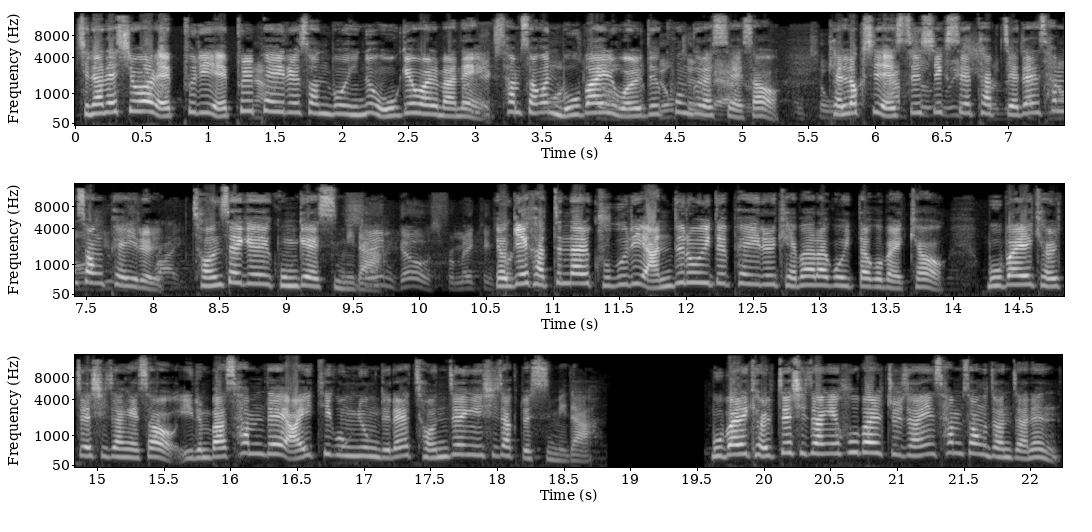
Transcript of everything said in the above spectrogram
지난해 10월 애플이 애플페이를 선보인 후 5개월 만에 삼성은 모바일 월드 콩그레스에서 갤럭시 S6에 탑재된 삼성페이를 전 세계에 공개했습니다. 여기에 같은 날 구글이 안드로이드 페이를 개발하고 있다고 밝혀 모바일 결제 시장에서 이른바 3대 IT 공룡들의 전쟁이 시작됐습니다. 모바일 결제 시장의 후발주자인 삼성전자는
